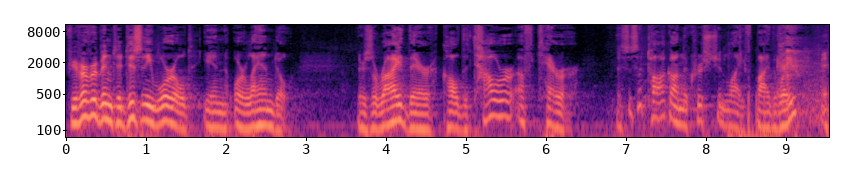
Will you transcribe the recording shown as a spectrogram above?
If you've ever been to Disney World in Orlando, there's a ride there called the Tower of Terror. This is a talk on the Christian life, by the way.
